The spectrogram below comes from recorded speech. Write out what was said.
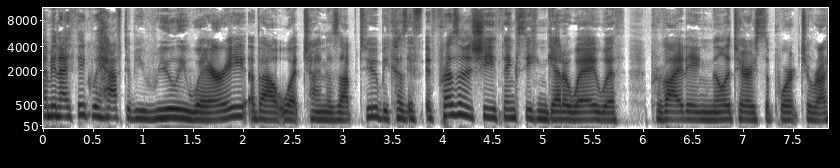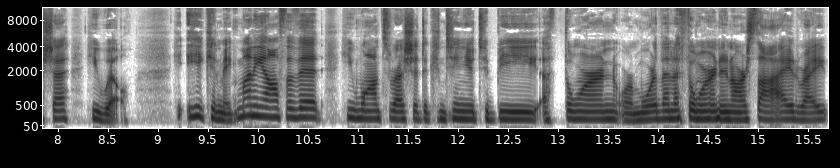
I mean, I think we have to be really wary about what China's up to because if, if President Xi thinks he can get away with providing military support to Russia, he will. He, can make money off of it. He wants Russia to continue to be a thorn or more than a thorn in our side, right?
